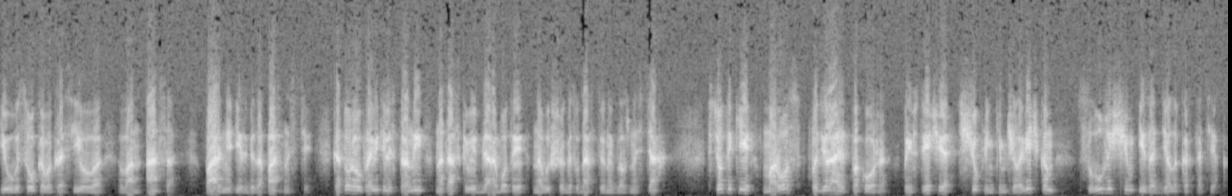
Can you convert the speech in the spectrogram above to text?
И у высокого красивого Ван Аса, парня из безопасности, которого правители страны натаскивают для работы на высших государственных должностях, все-таки мороз подирает по коже при встрече с щупленьким человечком, служащим из отдела картотек.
